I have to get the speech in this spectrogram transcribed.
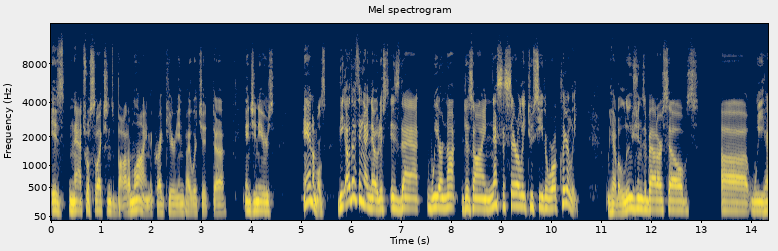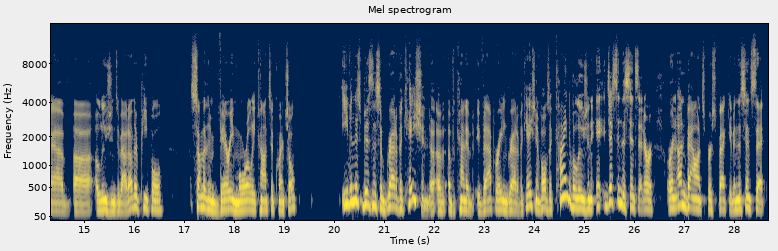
is natural selection's bottom line, the criterion by which it uh, engineers animals. The other thing I noticed is that we are not designed necessarily to see the world clearly. We have illusions about ourselves. Uh, we have uh, illusions about other people. some of them very morally consequential. Even this business of gratification, of, of kind of evaporating gratification, involves a kind of illusion, just in the sense that, or, or an unbalanced perspective, in the sense that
